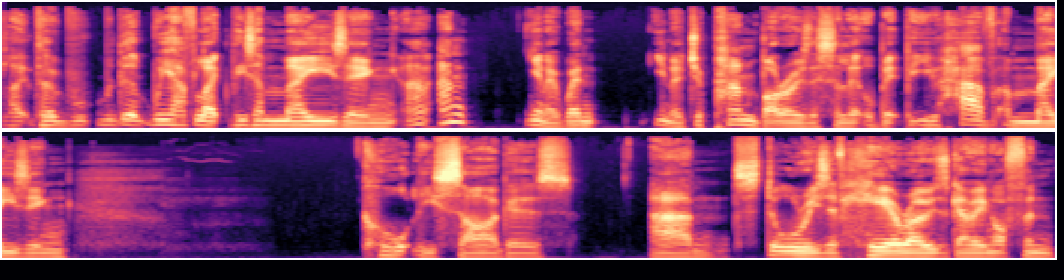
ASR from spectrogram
like the, the we have like these amazing and, and you know when you know Japan borrows this a little bit, but you have amazing courtly sagas and stories of heroes going off and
